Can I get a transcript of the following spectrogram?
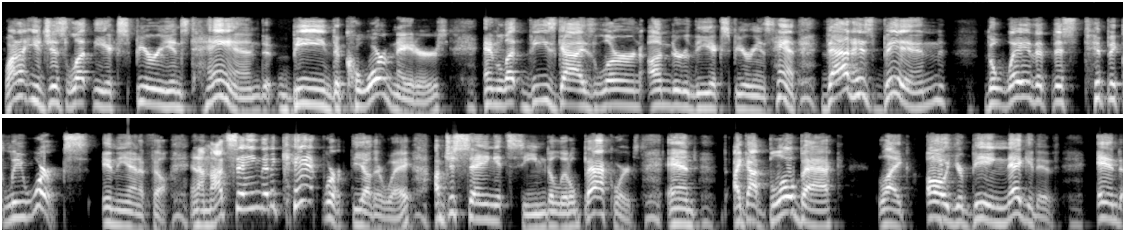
why don't you just let the experienced hand be the coordinators and let these guys learn under the experienced hand? That has been the way that this typically works in the NFL. And I'm not saying that it can't work the other way. I'm just saying it seemed a little backwards. And I got blowback like, oh, you're being negative. And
